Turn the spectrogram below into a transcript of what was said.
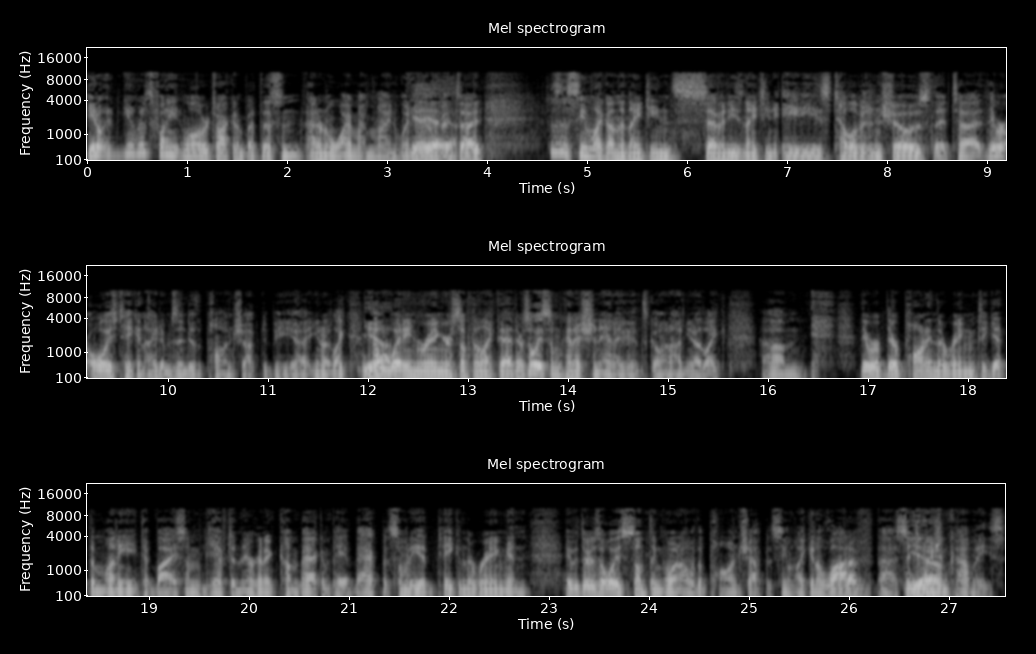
You know, you know what's funny? While we're talking about this, and I don't know why my mind went Yeah, here, yeah, but yeah. uh, doesn't it seem like on the 1970s, 1980s television shows that uh, they were always taking items into the pawn shop to be, uh, you know, like Yeah. a wedding ring or something like that. There's always some kind of shenanigans going on. You know, like um, they were they were pawning the ring to get the money to buy some gift, and they were going to come back and pay it back, but somebody had taken the ring, and it, was- there was always something going on with a pawn shop. It seemed like in a lot of uh, situation Yeah. comedies.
